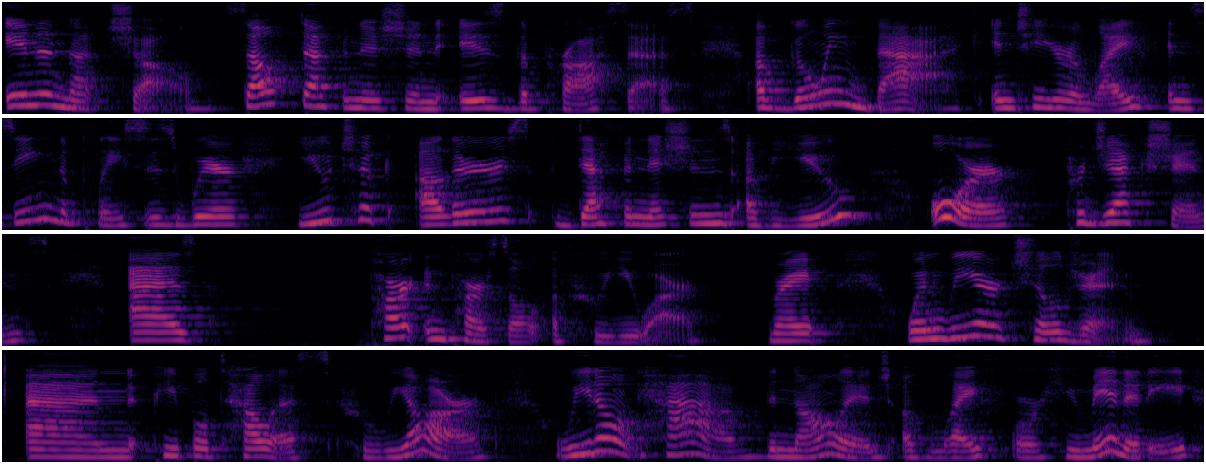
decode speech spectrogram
in a nutshell, self definition is the process of going back into your life and seeing the places where you took others' definitions of you or projections as part and parcel of who you are, right? When we are children, and people tell us who we are, we don't have the knowledge of life or humanity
